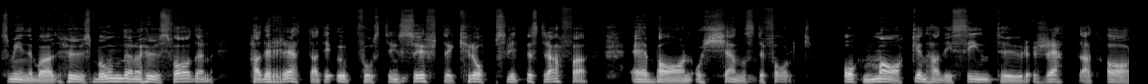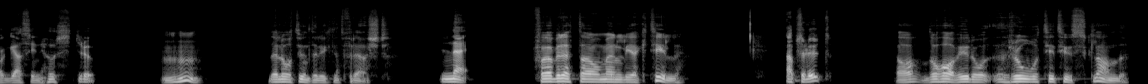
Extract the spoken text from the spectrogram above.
som innebar att husbonden och husfadern hade rätt att i uppfostringssyfte kroppsligt bestraffa eh, barn och tjänstefolk. Och maken hade i sin tur rätt att aga sin hustru. mhm. Det låter ju inte riktigt fräscht. Nej, Får jag berätta om en lek till? absolut. Ja, då har vi då ro till Tyskland.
